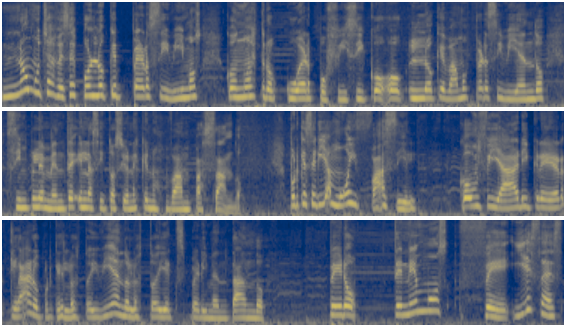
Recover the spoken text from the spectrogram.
No muchas veces por lo que percibimos con nuestro cuerpo físico o lo que vamos percibiendo simplemente en las situaciones que nos van pasando. Porque sería muy fácil confiar y creer, claro, porque lo estoy viendo, lo estoy experimentando. Pero tenemos fe y esa es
